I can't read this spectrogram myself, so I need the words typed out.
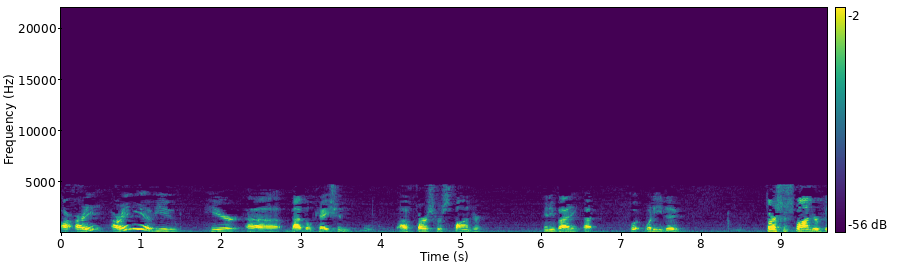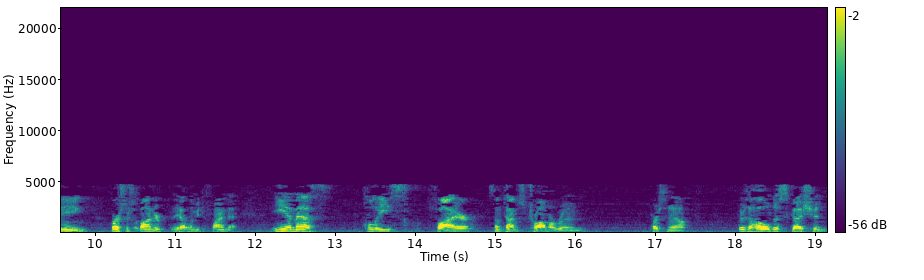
are are, are any of you here uh, by vocation a first responder? Anybody? Uh, what, what do you do? First responder being first responder. Yeah, let me define that. EMS, police, fire, sometimes trauma room personnel. There's a whole discussion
